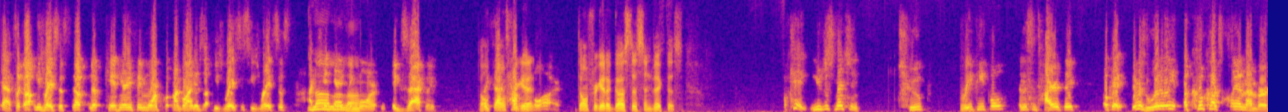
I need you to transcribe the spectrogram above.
Yeah, it's like, oh, he's racist. Nope, nope, can't hear anything more. Put my blinders up. He's racist. He's racist. I La, can't hear anything la. more. Exactly. Don't like that's don't how forget people are. don't forget Augustus Invictus. Okay, you just mentioned two, three people in this entire thing. Okay, there was literally a Ku Klux Klan member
